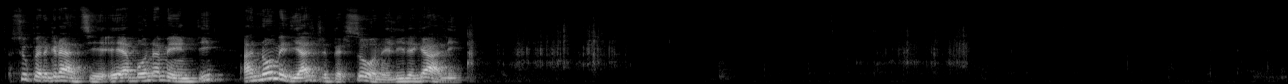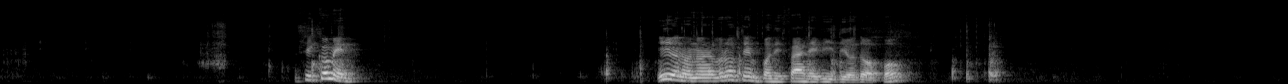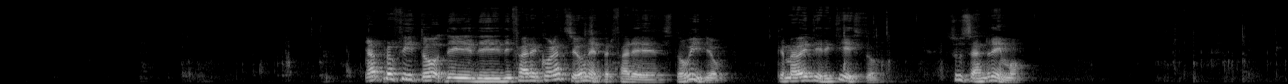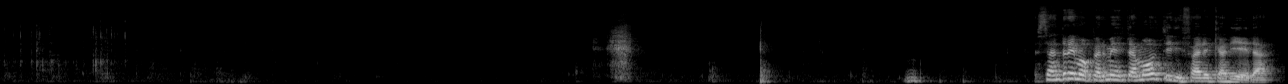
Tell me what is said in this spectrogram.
super grazie e abbonamenti a nome di altre persone li regali. Siccome io non avrò tempo di fare video dopo. Approfitto di, di, di fare colazione per fare sto video che mi avete richiesto su sanremo sanremo permette a molti di fare carriera.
